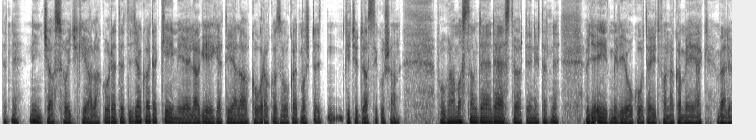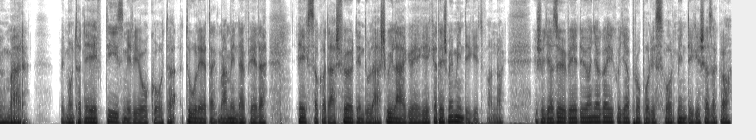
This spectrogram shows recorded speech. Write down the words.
tehát nincs az, hogy kialakul, tehát gyakorlatilag kémiailag égeti el a kórokozókat. Most egy kicsit drasztikusan fogalmaztam, de, de ez történik. Tehát ne, ugye évmilliók óta itt vannak a mélyek velünk már vagy mondhatni év tízmilliók óta túléltek már mindenféle égszakadás, földindulás, világvégéket, és még mindig itt vannak. És ugye az ő védőanyagaik, ugye a propolis volt mindig is ezek, a,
